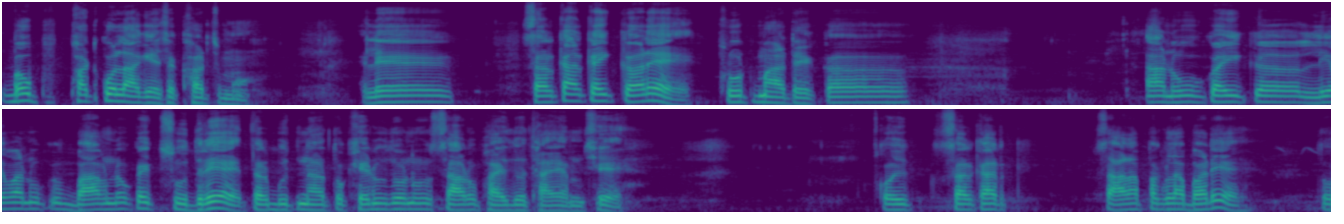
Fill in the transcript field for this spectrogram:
બહુ ફટકો લાગે છે ખર્ચમાં. એટલે સરકાર કંઈક કરે ફ્રૂટ માટે, કે આનું કંઈક લેવાનું ભાવનો કંઈક સુધરે, તરબૂચના, તો ખેડૂતોનો સારો ફાયદો થાય એમ છે. કોઈ સરકાર સારા પગલાં ભરે, તો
